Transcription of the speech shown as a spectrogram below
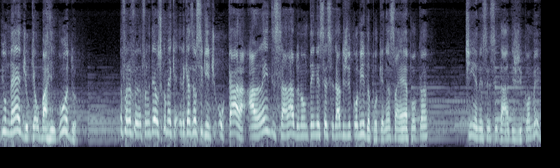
E o nédio, que é o barrigudo, eu falei, eu falei, Deus, como é que é? Ele quer dizer o seguinte: o cara, além de sarado, não tem necessidades de comida, porque nessa época tinha necessidades de comer.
